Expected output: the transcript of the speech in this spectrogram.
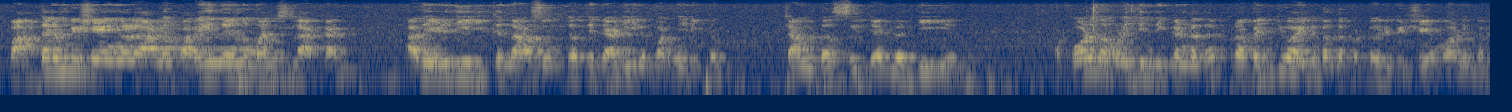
അപ്പം അത്തരം വിഷയങ്ങളാണ് പറയുന്നതെന്ന് മനസ്സിലാക്കാൻ അത് എഴുതിയിരിക്കുന്ന ആ സൂക്തത്തിന്റെ അടിയിൽ പറഞ്ഞിരിക്കും ഛന്ദസ് ജഗതി എന്ന്. അപ്പോൾ നമ്മൾ ചിന്തിക്കേണ്ടത് പ്രപഞ്ചവുമായിട്ട് ബന്ധപ്പെട്ട ഒരു വിഷയമാണ് ഇവർ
